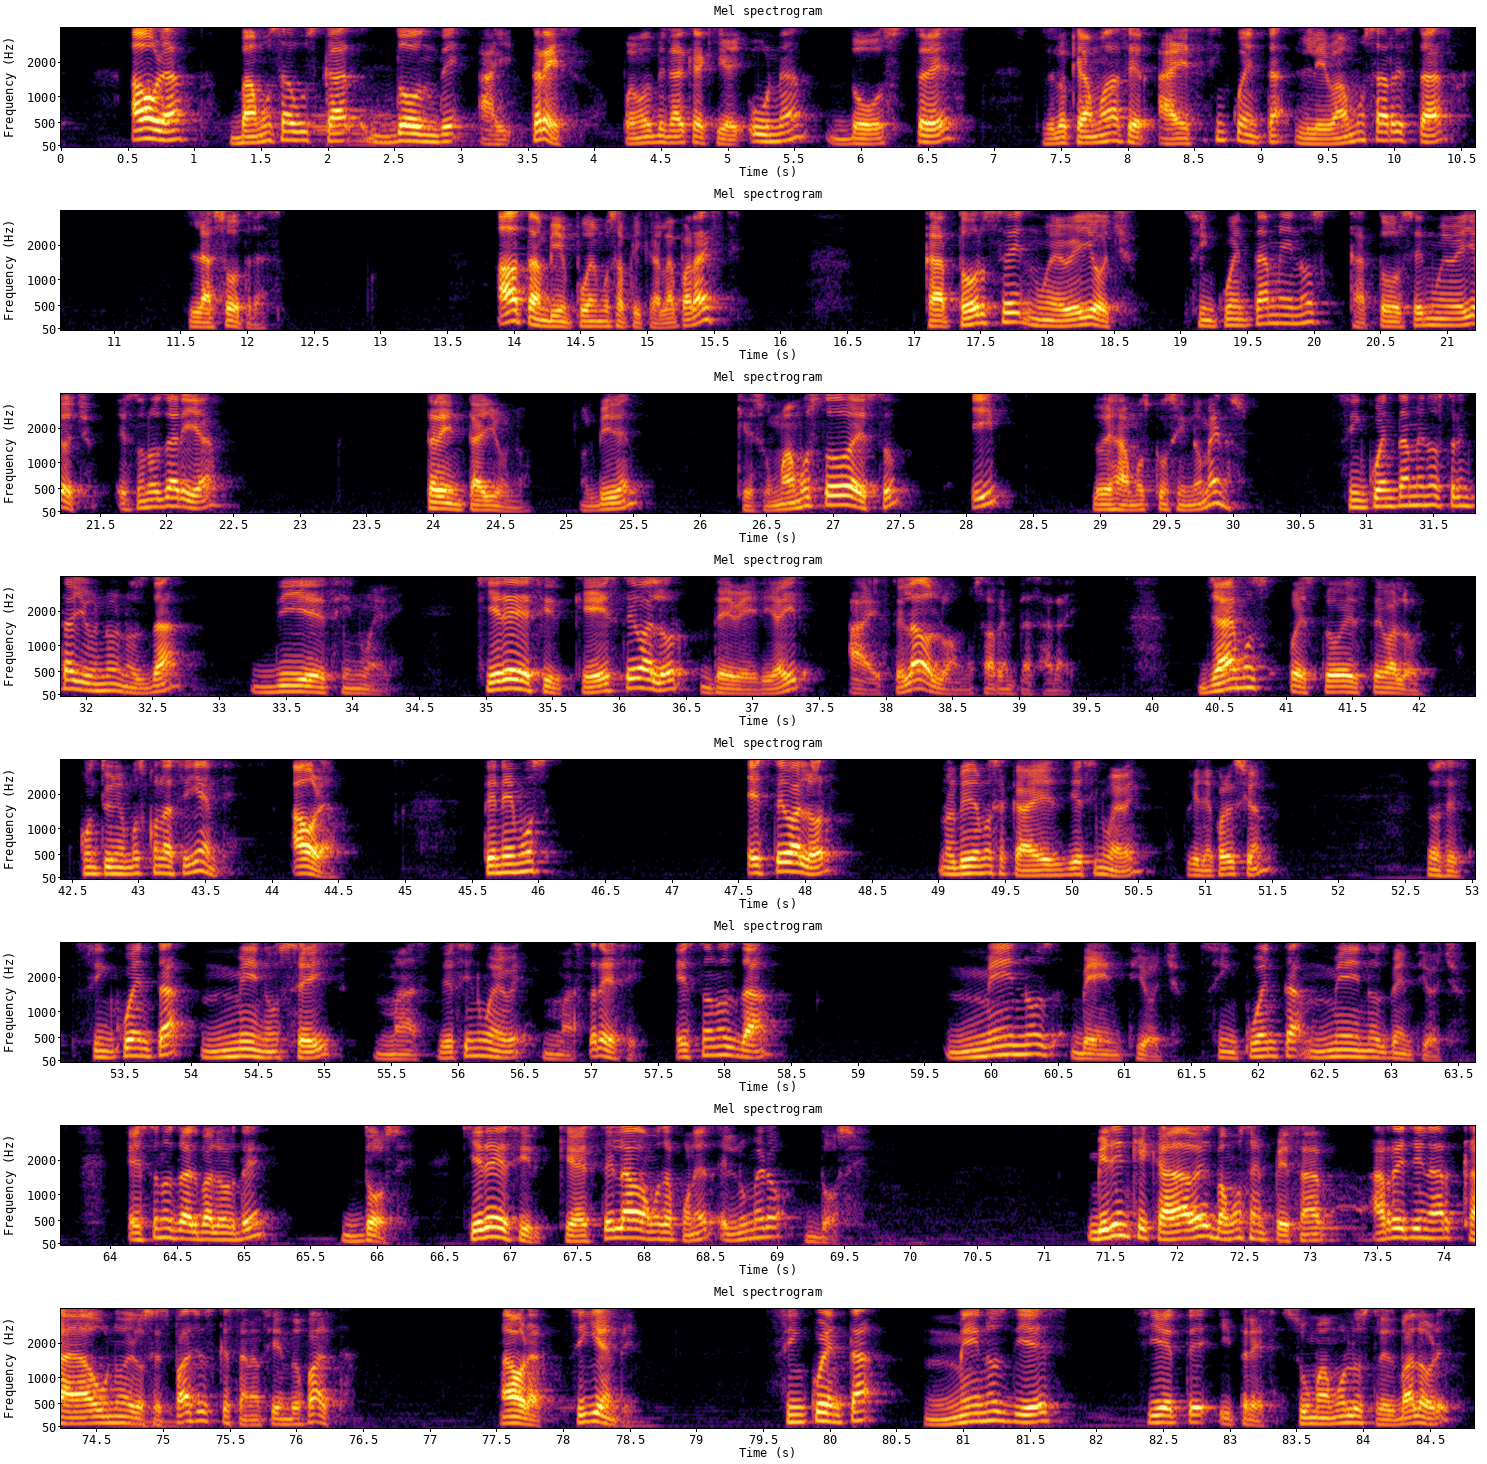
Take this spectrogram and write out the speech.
Ahora vamos a buscar dónde hay 3. Podemos mirar que aquí hay 1, 2, 3. Entonces lo que vamos a hacer a este 50 le vamos a restar las otras. Ah, también podemos aplicarla para este. 14, 9 y 8. 50 menos 14, 9 y 8. Esto nos daría 31. No olviden que sumamos todo esto y lo dejamos con signo menos. 50 menos 31 nos da 19. Quiere decir que este valor debería ir a este lado, lo vamos a reemplazar ahí. Ya hemos puesto este valor. Continuemos con la siguiente. Ahora, tenemos este valor no olvidemos que acá es 19, pequeña corrección. Entonces, 50 menos 6 más 19 más 13. Esto nos da menos 28. 50 menos 28. Esto nos da el valor de 12. Quiere decir que a este lado vamos a poner el número 12. Miren que cada vez vamos a empezar a rellenar cada uno de los espacios que están haciendo falta. Ahora, siguiente. 50 menos 10, 7 y 13. Sumamos los tres valores.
